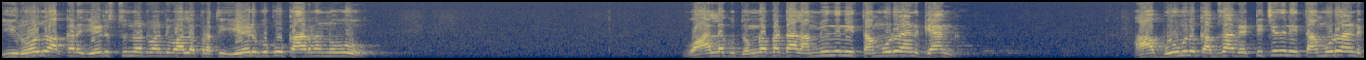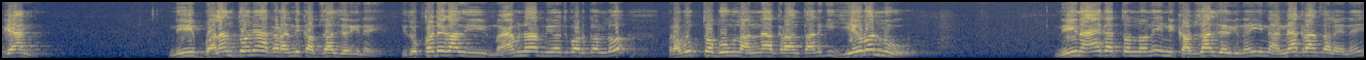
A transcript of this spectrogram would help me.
ఈరోజు అక్కడ ఏడుస్తున్నటువంటి వాళ్ళ ప్రతి ఏడుపుకు కారణం నువ్వు. వాళ్ళకు దొంగ పట్టాలు అమ్మింది నీ తమ్ముడు అండ్ గ్యాంగ్. ఆ భూములు కబ్జా పెట్టించింది నీ తమ్ముడు అండ్ గ్యాంగ్. నీ బలంతోనే అక్కడ అన్ని కబ్జాలు జరిగినాయి. ఇది ఒక్కటే కాదు ఈ మామినార్ నియోజకవర్గంలో ప్రభుత్వ భూముల అన్యాక్రాంతానికి ఏవన్ నువ్వు. నీ నాయకత్వంలోనే ఇన్ని కబ్జాలు జరిగినాయి ఇన్ని అన్యాక్రాంతాలు అయినాయి.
